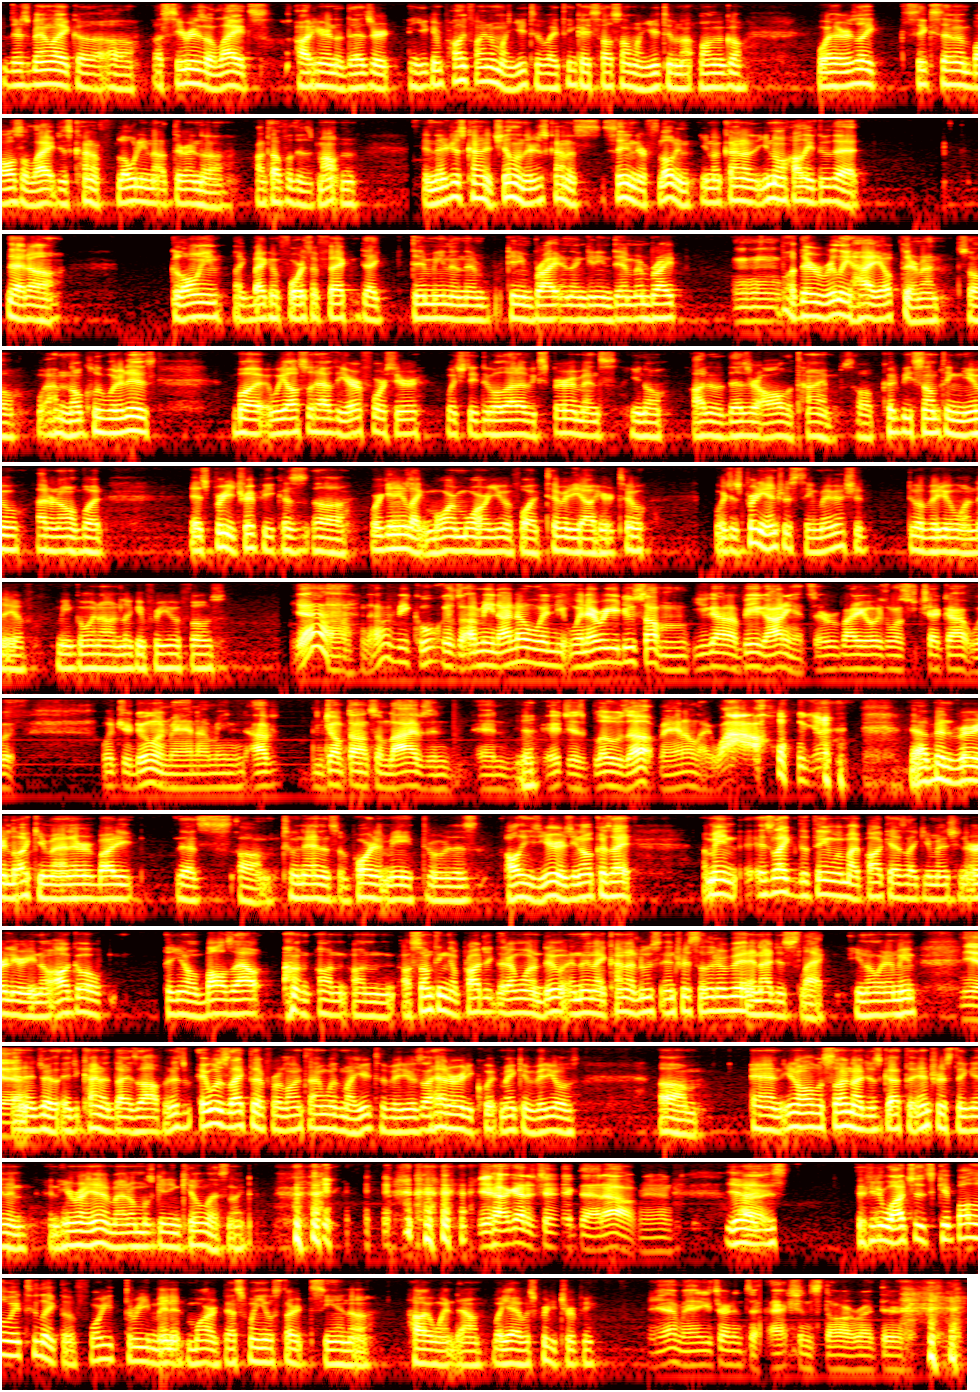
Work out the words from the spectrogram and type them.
There's been like a, a a series of lights out here in the desert, and you can probably find them on YouTube. I think I saw some on YouTube not long ago, where there's like six, seven balls of light just kind of floating out there in the on top of this mountain and they're just kind of chilling. They're just kind of sitting there floating. You know, kind of you know how they do that that uh glowing like back and forth effect, like dimming and then getting bright and then getting dim and bright. hmm But they're really high up there, man. So I have no clue what it is. But we also have the Air Force here, which they do a lot of experiments, you know, out in the desert all the time. So it could be something new. I don't know, but it's pretty trippy because uh, we're getting like more and more UFO activity out here too, which is pretty interesting. Maybe I should do a video one day of me going out and looking for UFOs. Yeah, that would be cool. Cause I mean, I know when you, whenever you do something, you got a big audience. Everybody always wants to check out what what you're doing, man. I mean, I've jumped on some lives and and Yeah. it just blows up, man. I'm like, wow. yeah. Yeah, I've been very lucky, man. Everybody that's um, tuned in and supported me through this all these years, you know, because I, I mean, it's like the thing with my podcast, like you mentioned earlier. You know, I'll go, you know, balls out on on on uh, something, a project that I want to do, and then I kind of lose interest a little bit, and I just slack. You know what I mean? Yeah. and it just it kind of dies off. And it's, it was like that for a long time with my YouTube videos. I had already quit making videos, um, and you know all of a sudden I just got the interest again, and, and here I am, man, almost getting killed last night. Yeah, I gotta check that out, man. yeah, Uh, just if you watch it, skip all the way to like the 43 minute mark. That's when you'll start seeing uh how it went down. But yeah, it was pretty trippy. Yeah, man, you turn into action star right there.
